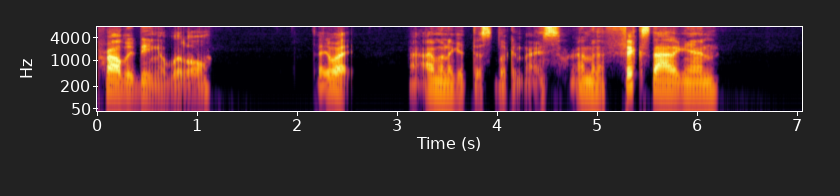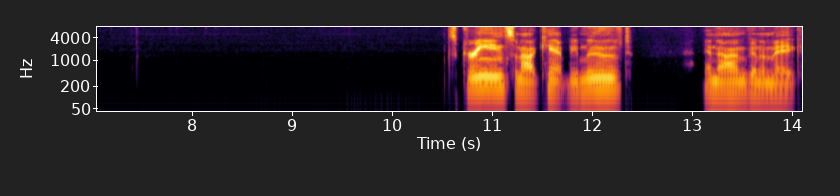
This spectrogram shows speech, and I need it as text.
Probably being a little, tell you what, I'm going to get this looking nice. I'm going to fix that again. It's green, so now it can't be moved. And now I'm going to make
